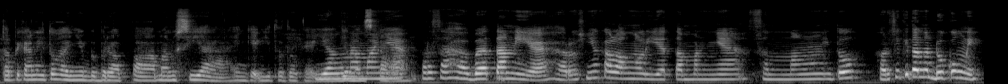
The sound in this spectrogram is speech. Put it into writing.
Tapi kan itu hanya beberapa manusia yang kayak gitu tuh kayak yang zaman namanya sekarang. persahabatan nih ya harusnya kalau ngelihat temennya seneng itu harusnya kita ngedukung nih.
